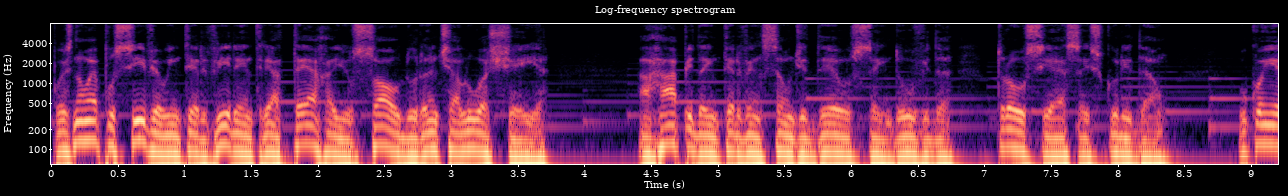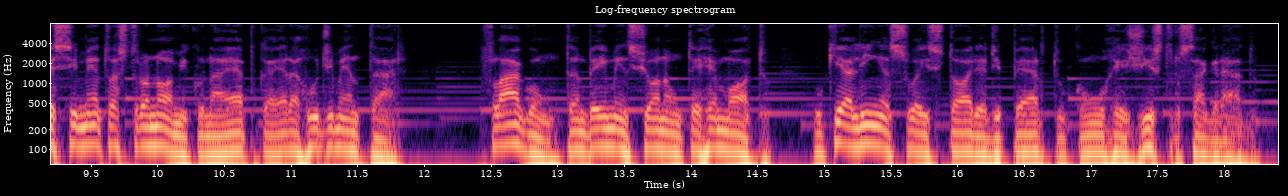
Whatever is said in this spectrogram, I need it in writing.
pois não é possível intervir entre a terra e o sol durante a lua cheia. A rápida intervenção de Deus, sem dúvida, trouxe essa escuridão. O conhecimento astronômico na época era rudimentar. Flagon também menciona um terremoto, o que alinha sua história de perto com o registro sagrado.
